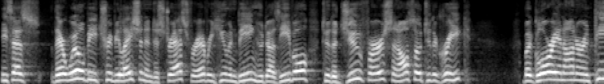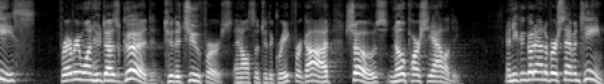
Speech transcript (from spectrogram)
He says, There will be tribulation and distress for every human being who does evil, to the Jew first and also to the Greek, but glory and honor and peace for everyone who does good, to the Jew first and also to the Greek, for God shows no partiality. And you can go down to verse 17.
